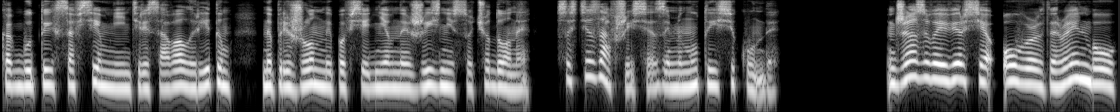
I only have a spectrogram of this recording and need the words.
как будто их совсем не интересовал ритм напряженной повседневной жизни Сочудоны, состязавшейся за минуты и секунды. Джазовая версия «Over the Rainbow»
